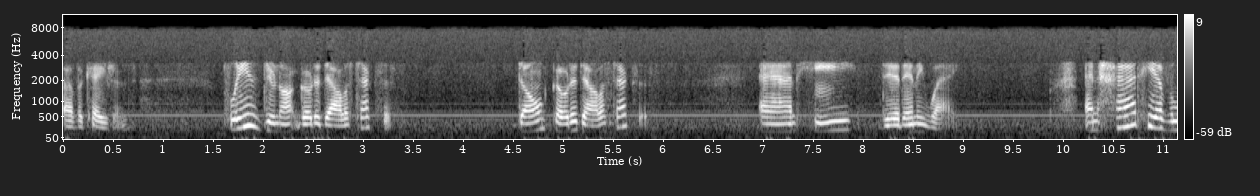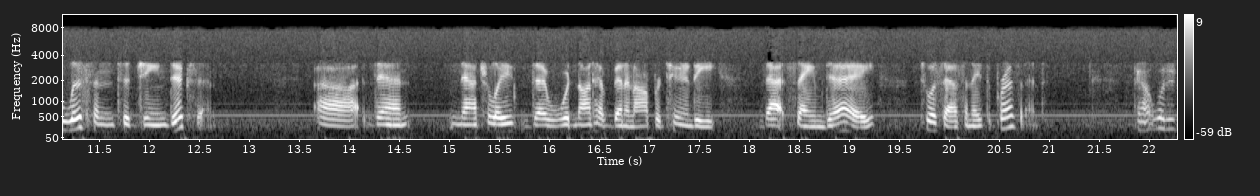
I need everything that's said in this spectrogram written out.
of occasions. Please do not go to Dallas, Texas. Don't go to Dallas, Texas. And he did anyway. And had he have listened to Jeane Dixon, uh, then naturally there would not have been an opportunity that same day to assassinate the president. That would have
